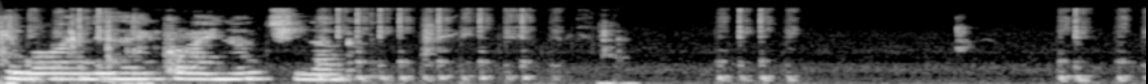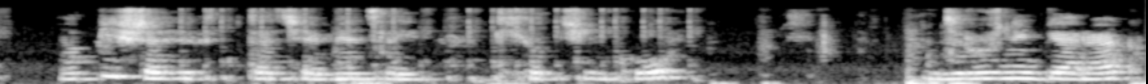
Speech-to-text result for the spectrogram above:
Chyba będzie kolejny odcinek. Napiszcie, jak chcecie więcej takich odcinków z różnych gierek,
